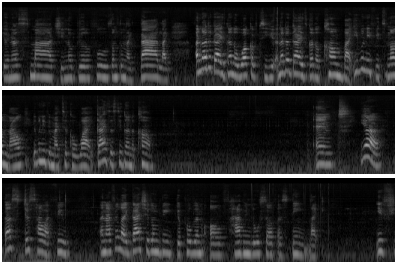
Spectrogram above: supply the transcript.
you're not smart, you're not beautiful, something like that. Like another guy is gonna walk up to you, another guy is gonna come by, even if it's not now, even if it might take a while, guys are still gonna come. And yeah, that's just how I feel. And I feel like guys shouldn't be the problem of having low self esteem. Like if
